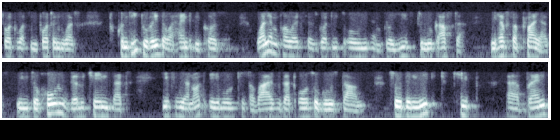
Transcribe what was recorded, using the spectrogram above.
thought was important was to continue to raise our hand because while Empowaworx has got its own employees to look after, we have suppliers. It's a whole value chain that if we are not able to survive, that also goes down. So the need to keep uh, brands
